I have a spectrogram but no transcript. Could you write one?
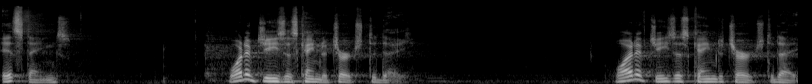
it stings. What if Jesus came to church today? What if Jesus came to church today?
